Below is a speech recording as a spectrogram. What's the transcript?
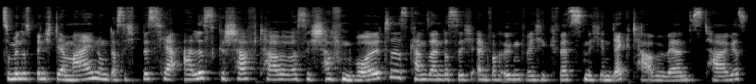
zumindest bin ich der Meinung, dass ich bisher alles geschafft habe, was ich schaffen wollte. Es kann sein, dass ich einfach irgendwelche Quests nicht entdeckt habe während des Tages.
